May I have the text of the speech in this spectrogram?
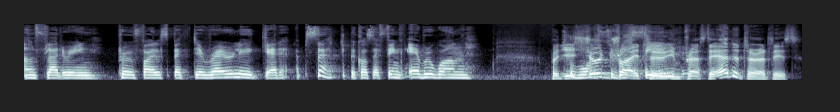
unflattering profiles, but they rarely get upset because I think everyone. But you should try to impress the editor at least.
